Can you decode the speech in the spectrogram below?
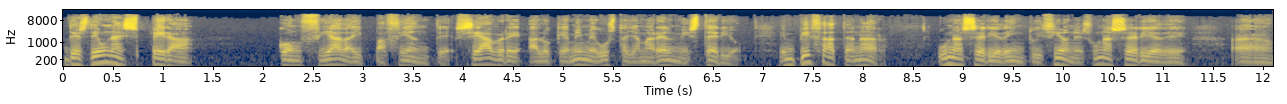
desde una espera confiada y paciente se abre a lo que a mí me gusta llamar el misterio, empieza a tener una serie de intuiciones, una serie de ah,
